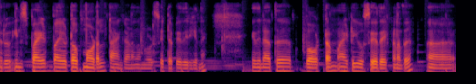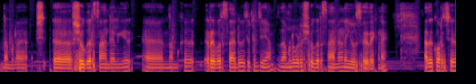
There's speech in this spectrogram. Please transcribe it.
ഒരു ഇൻസ്പയർഡ് ബയോടോപ്പ് മോഡൽ ടാങ്ക് ആണ് നമ്മളോട് സെറ്റപ്പ് ചെയ്തിരിക്കുന്നത് ഇതിനകത്ത് ബോട്ടം ആയിട്ട് യൂസ് ചെയ്തേക്കണത് നമ്മുടെ ഷുഗർ സാൻഡ് അല്ലെങ്കിൽ നമുക്ക് റിവർ സാൻഡ് വെച്ചിട്ടും ചെയ്യാം. നമ്മളിവിടെ ഷുഗർ സാൻഡാണ് യൂസ് ചെയ്തേക്കണേ. അത് കുറച്ച്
